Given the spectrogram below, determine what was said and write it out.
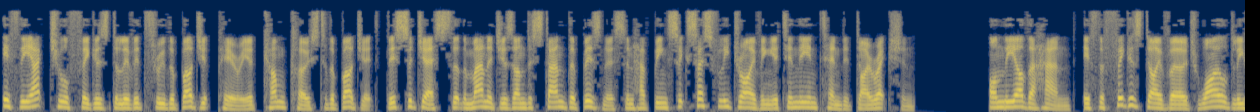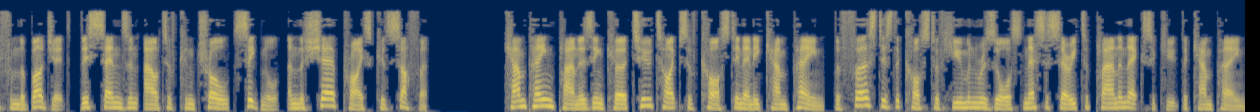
If the actual figures delivered through the budget period come close to the budget, this suggests that the managers understand the business and have been successfully driving it in the intended direction. On the other hand, if the figures diverge wildly from the budget, this sends an out-of-control signal, and the share price could suffer. Campaign planners incur two types of cost in any campaign, the first is the cost of human resource necessary to plan and execute the campaign.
